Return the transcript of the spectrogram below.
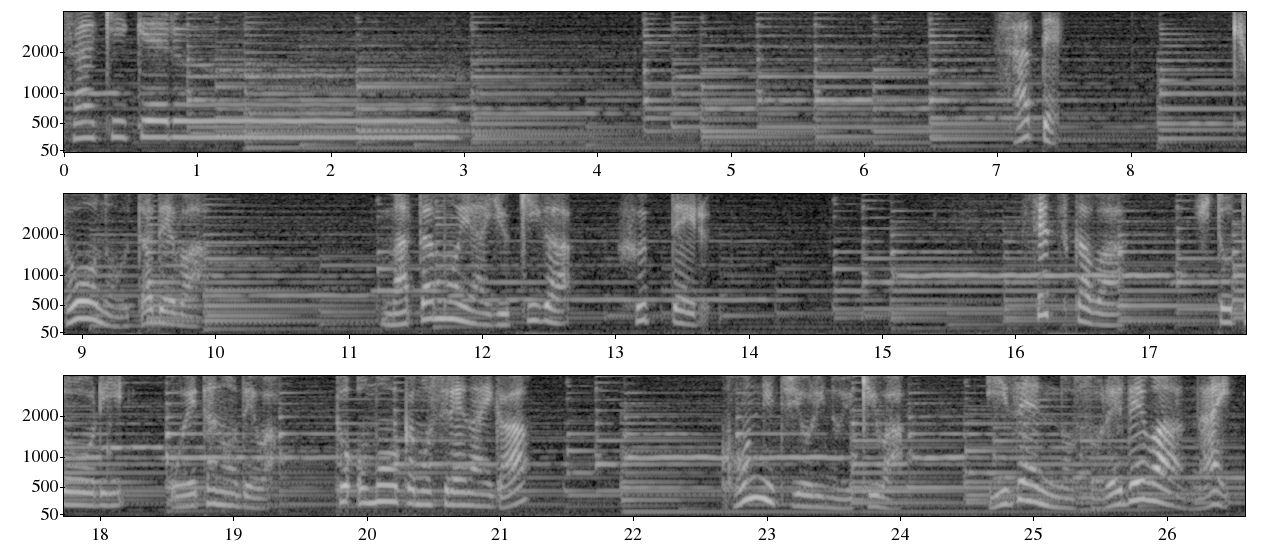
ぞ咲きける。さて今日の歌ではまたもや雪が降っている。節花は一通り終えたのではと思うかもしれないが今日よりの雪は以前のそれではない。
